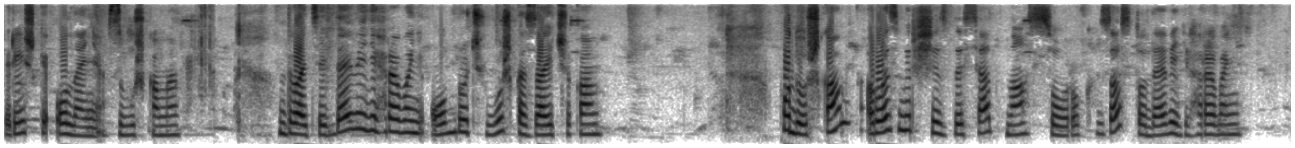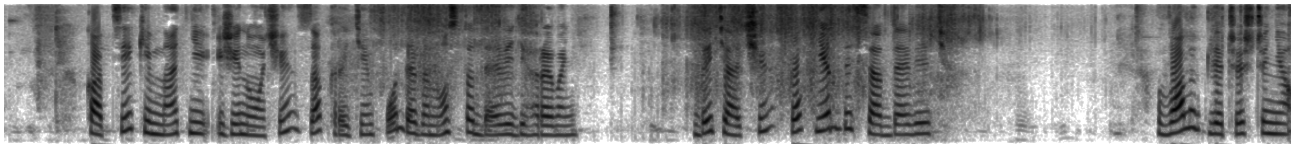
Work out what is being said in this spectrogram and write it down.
ріжки оленя з вушками. 29 гривень обруч вушка зайчика. Подушка розмір 60 на 40 за 109 гривень. Капці кімнатні жіночі закриті по 99 гривень. Дитячі по 59. Валик для чищення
